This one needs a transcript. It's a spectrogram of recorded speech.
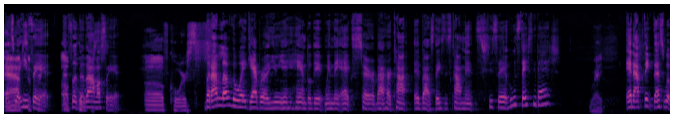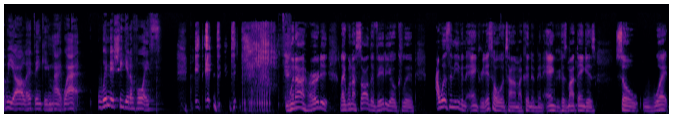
That's what he said. That's what the course. Donald said. Of course. But I love the way Gabrielle Union handled it when they asked her about her con- about Stacey's comments. She said, "Who is Stacey Dash?" Right. And I think that's what we all are thinking. Like, why? When did she get a voice? it, it, when I heard it, like when I saw the video clip, I wasn't even angry. This whole time I couldn't have been angry because my thing is, so what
